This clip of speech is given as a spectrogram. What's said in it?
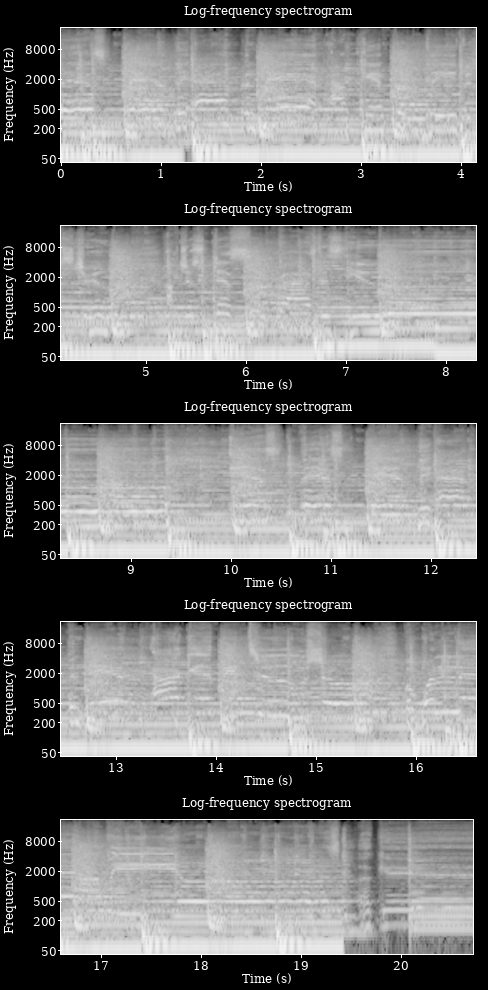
this really happening? I can't believe it's true. I'm just as surprised as you. Is this happening? I can't be too sure, but one day I'll be yours again.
